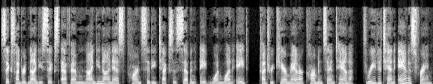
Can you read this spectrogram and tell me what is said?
696 FM 99S Karnes City, Texas 78118, Country Care Manor Carmen Santana, 3 to 10 Annis Frame,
